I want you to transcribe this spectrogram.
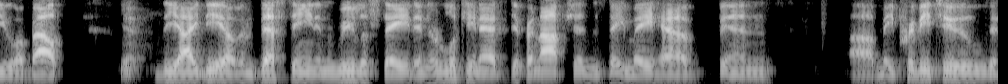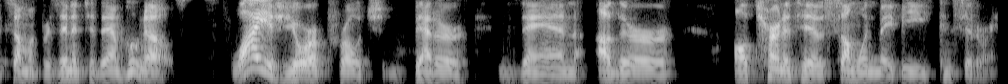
you about yeah. the idea of investing in real estate and they're looking at different options they may have been uh, made privy to, that someone presented to them, who knows? Why is your approach better than other alternatives someone may be considering?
